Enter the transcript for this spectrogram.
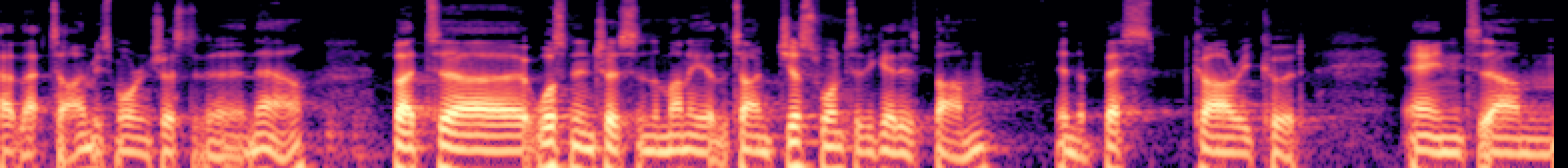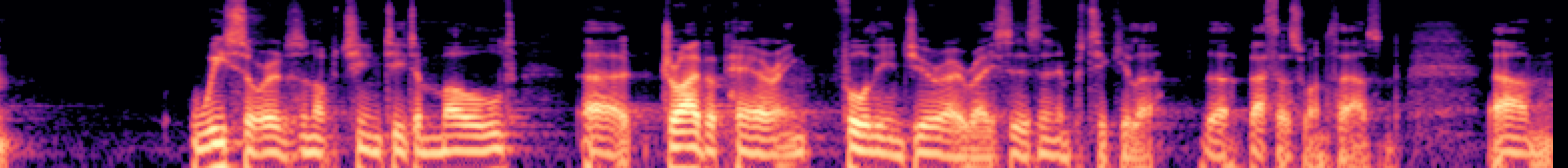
at that time. He's more interested in it now, but uh, wasn't interested in the money at the time. Just wanted to get his bum in the best car he could, and um, we saw it as an opportunity to mould uh, driver pairing for the enduro races, and in particular the Bathurst 1000. Um,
